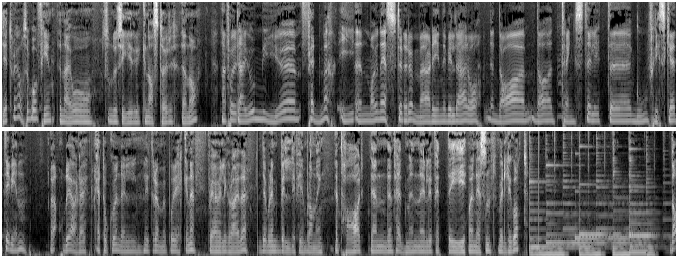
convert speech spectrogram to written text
Det tror jeg også går fint. Den er jo, som du sier, knastørr, den òg. Nei, for det er jo mye fedme i en majones. Rømme er det inne i bildet her òg. Da, da trengs det litt eh, god friskhet i vinen. Ja, det er det. Jeg tok jo en del litt rømme på rekene, for jeg er veldig glad i det. Det ble en veldig fin blanding. Den tar den, den fedmen, eller fettet i majonesen, veldig godt. Da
